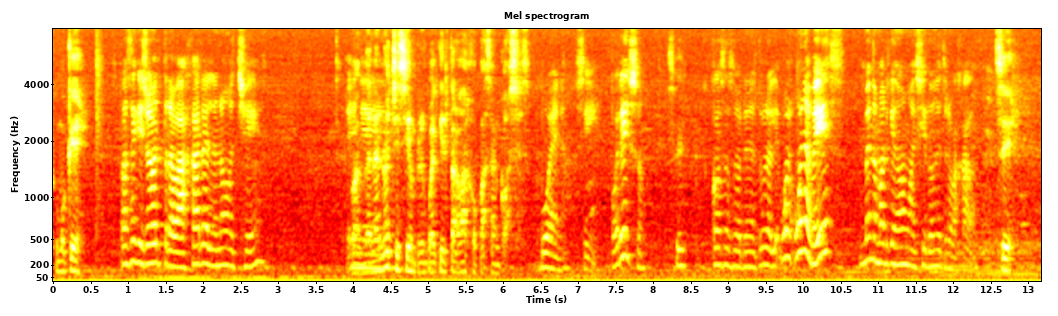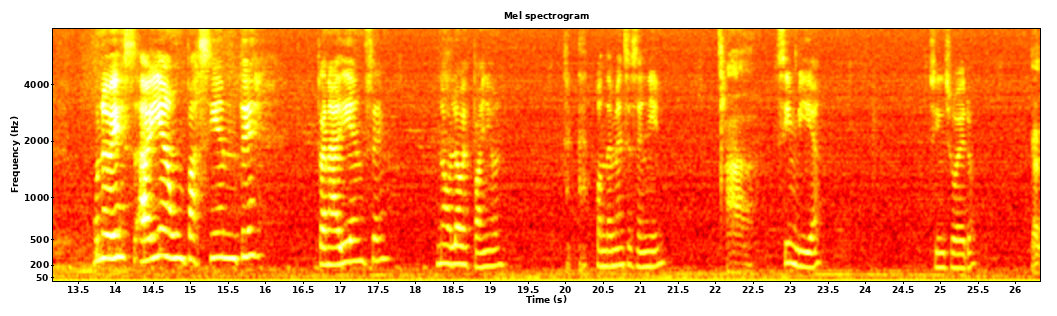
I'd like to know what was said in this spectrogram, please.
como que... Pasa que yo al trabajar a la noche. Cuando a la noche siempre en cualquier trabajo pasan cosas. Bueno, sí, por eso. Sí. Cosas sobrenaturales. Bueno, una vez, menos mal que no vamos a decir dónde trabajaba. Sí. Una vez había un paciente canadiense, no hablaba español, con demencia senil, Ah, sin vía, sin suero, ¿qué,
